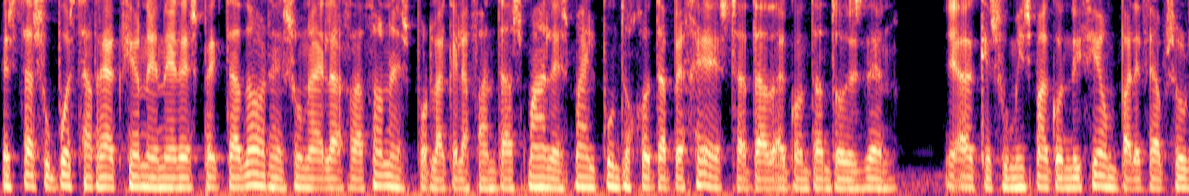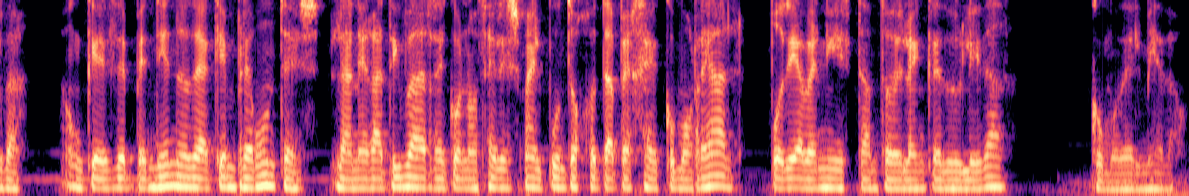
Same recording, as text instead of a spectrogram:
Esta supuesta reacción en el espectador es una de las razones por la que la fantasmal Smile.jpg es tratada con tanto desdén, ya que su misma condición parece absurda, aunque dependiendo de a quién preguntes, la negativa a reconocer Smile.jpg como real podría venir tanto de la incredulidad como del miedo.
